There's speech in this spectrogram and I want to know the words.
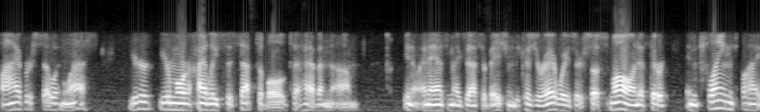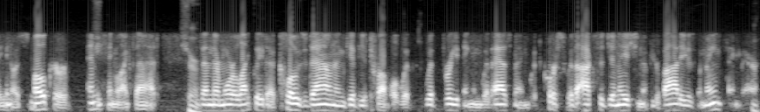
five or so and less, you're you're more highly susceptible to having um, you know an asthma exacerbation because your airways are so small, and if they're inflamed by you know smoke or anything like that, Sure. then they're more likely to close down and give you trouble with with breathing and with asthma. And with, of course, with oxygenation of your body is the main thing there.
